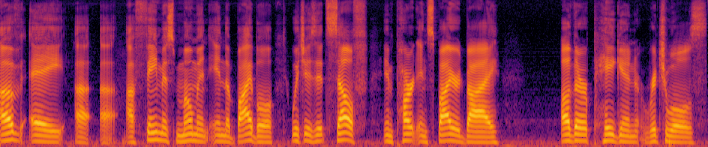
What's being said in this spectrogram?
of a uh, uh, a famous moment in the Bible, which is itself in part inspired by other pagan rituals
